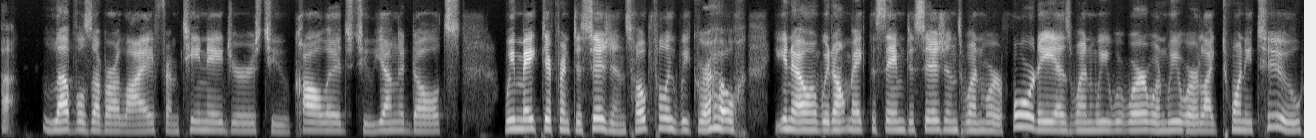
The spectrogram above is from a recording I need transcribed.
uh, levels of our life from teenagers to college to young adults we make different decisions hopefully we grow you know and we don't make the same decisions when we're 40 as when we were when we were like 22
